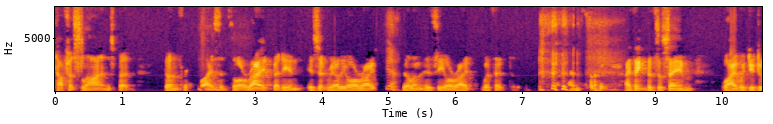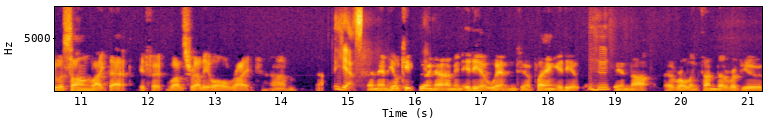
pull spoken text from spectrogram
toughest lines. But don't think twice; mm-hmm. it's all right. But in is it really all right? Yeah, Dylan, is he all right with it? and so I think there's the same. Why would you do a song like that if it was really all right? Um, Yes. And then he'll keep doing that. I mean, Idiot Wind, you know, playing Idiot mm-hmm. in uh, a Rolling Thunder Revue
